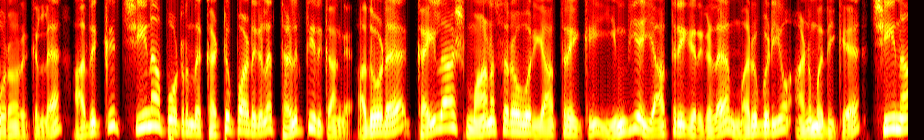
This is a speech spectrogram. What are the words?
உரம் இருக்குல்ல அதுக்கு சீனா போட்டிருந்த கட்டுப்பாடுகளை தழுத்தி இருக்காங்க அதோட கைலாஷ் மானசரோவர் யாத்திரைக்கு இந்திய யாத்ரீகர்களை மறுபடியும் அனுமதிக்க சீனா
